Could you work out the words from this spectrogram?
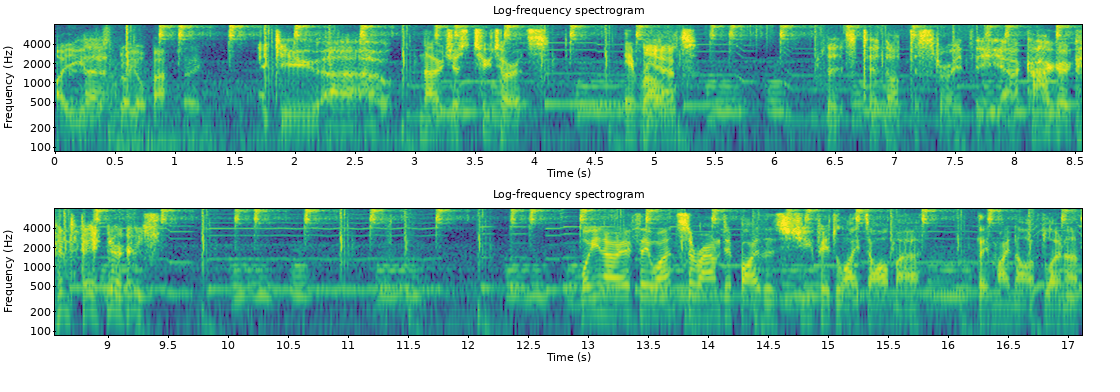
Are you going Uh, to destroy your battery? did you? Uh, oh, No, just two turrets. It Yeah. Rolled. to, to not destroy the uh, cargo containers. Well, you know, if they weren't surrounded by the stupid light armor, they might not have blown up.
